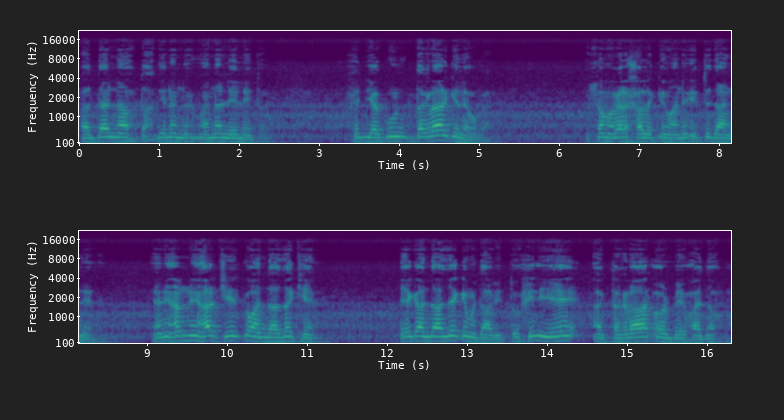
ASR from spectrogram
قدر نہ تعدیر معنی لے لیں تو۔ پھر یقون تکرار کے لیے ہوگا۔ اس کا مگر خلق کے معنی ابتدان لے لیں۔ یعنی ہم نے ہر چیز کو اندازہ کیا۔ ایک اندازے کے مطابق تو پھر یہ تکرار اور بے فائدہ ہوگا۔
